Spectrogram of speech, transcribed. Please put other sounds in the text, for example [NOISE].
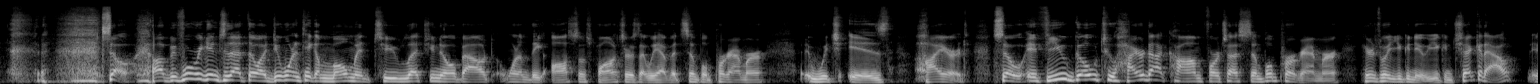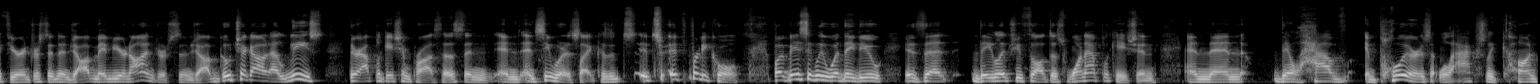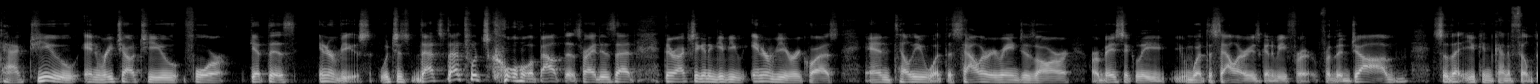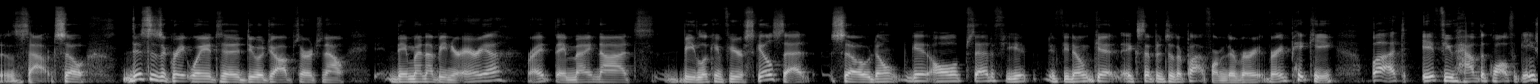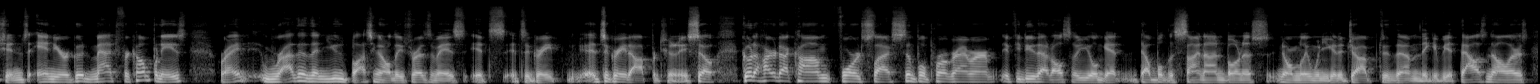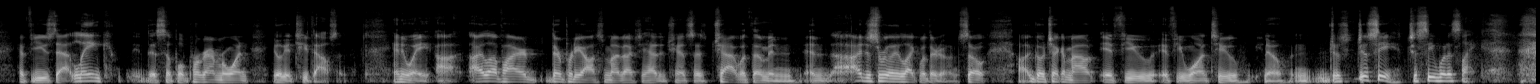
[LAUGHS] so, uh, before we get into that, though, I do want to take a moment to let you know about one of the awesome sponsors that we have at Simple Programmer, which is Hired. So, if you go to hired.com forward slash simple programmer, here's what you can do. You can check it out if you're interested in a job. Maybe you're not interested in a job. Go check out at least their application process and, and, and see what it's like because it's, it's, it's pretty cool. But basically, what they do is that they let you fill out this one application and then they'll have employers that will actually contact you and reach out to you for get this interviews which is that's that's what's [LAUGHS] cool about this right is that they're actually going to give you interview requests and tell you what the salary ranges are or basically what the salary is going to be for for the job so that you can kind of filter this out. So this is a great way to do a job search. Now they might not be in your area, right? They might not be looking for your skill set. So don't get all upset if you get if you don't get accepted to their platform. They're very very picky. But if you have the qualifications and you're a good match for companies, right? Rather than you blasting out all these resumes, it's it's a great it's a great opportunity. So go to hired.com forward slash simple programmer. If you do that, also you'll get double the sign-on bonus. Normally, when you get a job to them, they give you thousand dollars. If you use that link, the simple programmer one, you'll get two thousand. Anyway, uh, I love Hired. They're pretty awesome. I've actually had a chance to chat with them, and and I just really like what they're doing. So uh, go check them out if you if you want to, you know just just see just see what it's like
